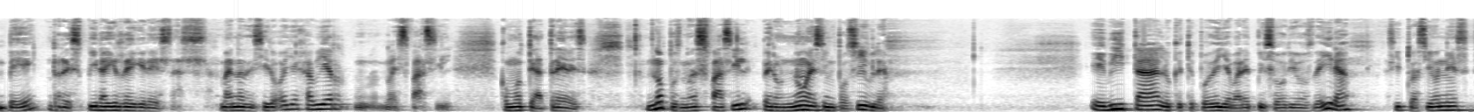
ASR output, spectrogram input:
ve, respira y regresas. Van a decir, oye Javier, no es fácil. ¿Cómo te atreves? No, pues no es fácil, pero no es imposible. Evita lo que te puede llevar a episodios de ira, situaciones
